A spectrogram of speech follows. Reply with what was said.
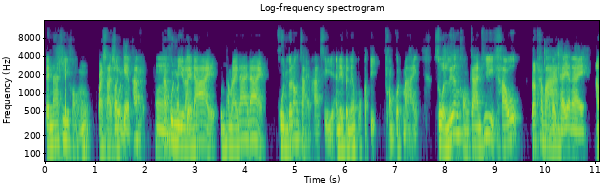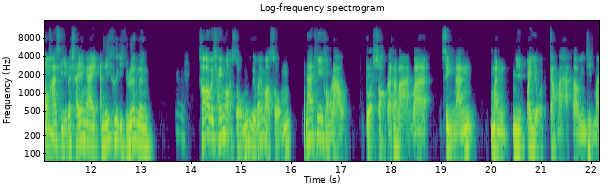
เป็นหน้าที่ของประชาชนถ้าถ้าคุณมีรายได้ คุณทำรายได้ได้ คุณก็ต้องจ่ายภาษี อันนี้เป็นเรื่องปกติ ของกฎหมาย ส่วนเรื่องของการที่เขารัฐบาลไปใช้ยังไง เอาภาษีไปใช้ยังไง อันนี้คืออีกเรื่องหนึ่งเขาเอาไปใช้เหมาะสมหรือไม่เหมาะสมหน้าที่ของเราตรวจสอบรัฐบาลว่าสิ่งนั้นมันมีประโยชน์กลับมาหาเราจริงๆไหม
